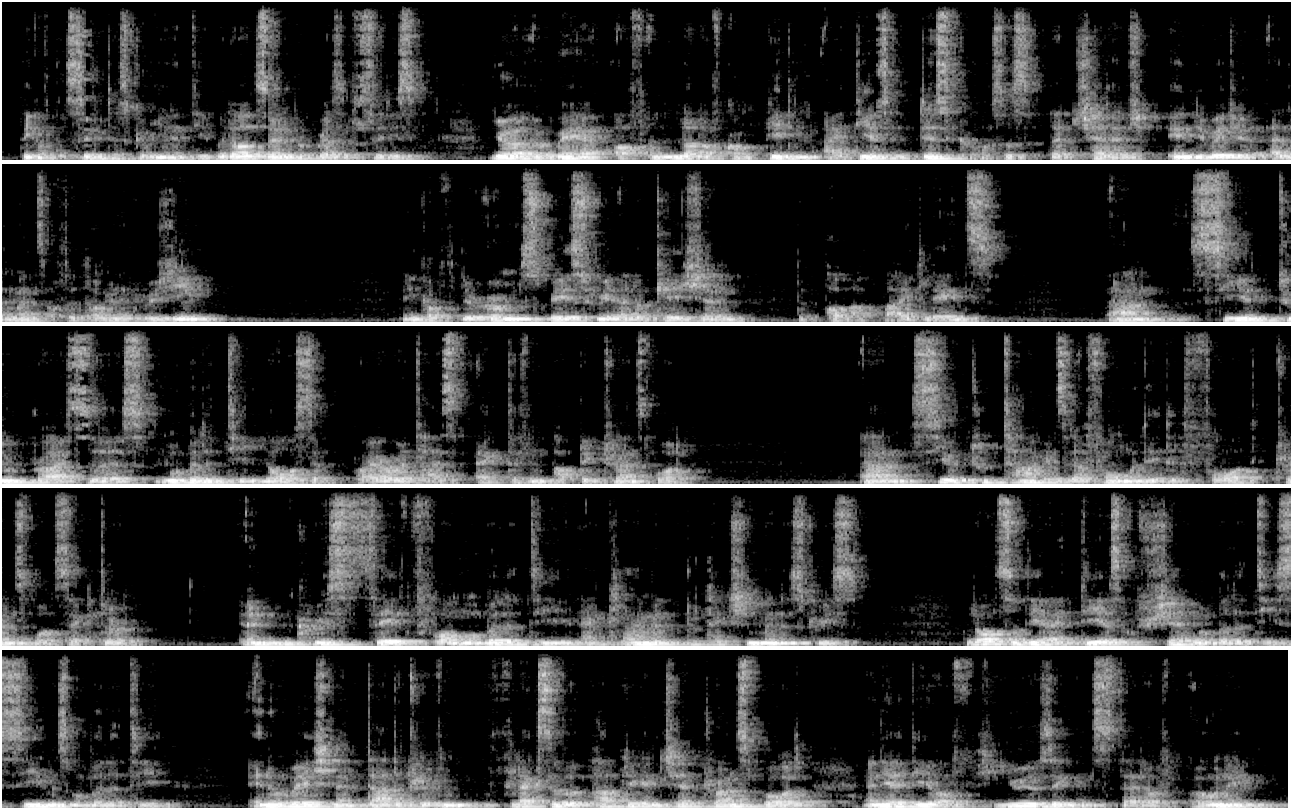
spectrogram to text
think of the CIVITAS community, but also in progressive cities, you're aware of a lot of competing ideas and discourses that challenge individual elements of the dominant regime. Think of the urban space reallocation, the pop-up bike lanes, um, CO2 prices, mobility laws that prioritize active and public transport, um, CO2 targets that are formulated for the transport sector, and increased safe for mobility and climate protection ministries, but also the ideas of shared mobility, seamless mobility, innovation and data-driven flexible public and shared transport, and the idea of using instead of owning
